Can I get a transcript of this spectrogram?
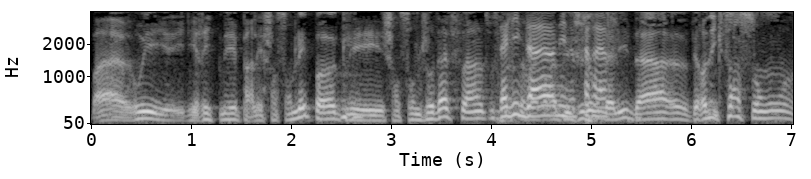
bah oui, il est rythmé par les chansons de l'époque, les chansons de Jodassin, tout ça, ça. Dalida. Dalida, euh, Véronique Sanson.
